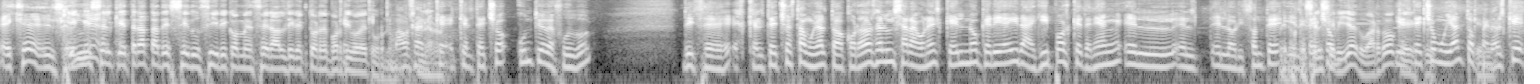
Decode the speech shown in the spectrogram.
Es que el ¿Quién es el que trata de seducir y convencer al director deportivo de turno? Vamos a ver, que, que el techo, un tío de fútbol, dice, es que el techo está muy alto. Acordaos de Luis Aragonés que él no quería ir a equipos que tenían el, el- el horizonte Pero y el que es el techo, Sevilla, Eduardo, y el que- techo que- muy alto. que pero no- es que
